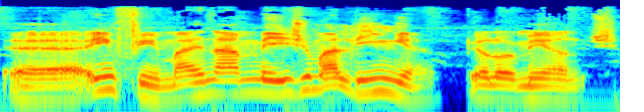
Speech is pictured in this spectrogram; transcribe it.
É, enfim, mas na mesma linha, pelo menos.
